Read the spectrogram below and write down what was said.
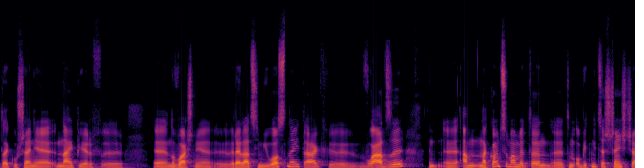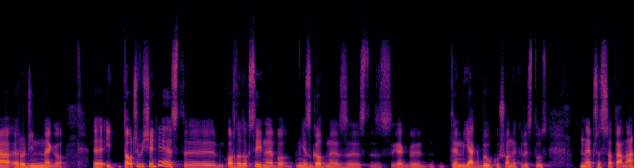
to kuszenie najpierw y, y, no właśnie, relacji miłosnej, tak, władzy, a na końcu mamy ten, tę obietnicę szczęścia rodzinnego. I to oczywiście nie jest ortodoksyjne, bo niezgodne z, z jakby tym, jak był kuszony Chrystus, przez szatana,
